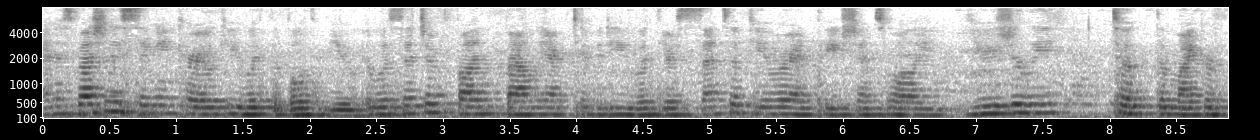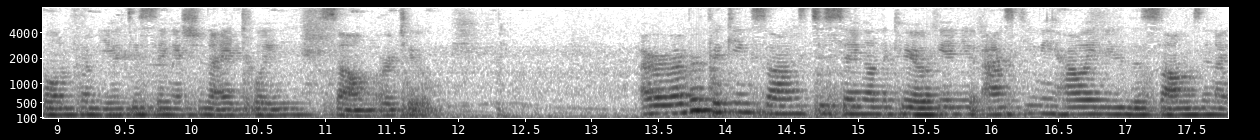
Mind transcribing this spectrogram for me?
and especially singing karaoke with the both of you. It was such a fun family activity with your sense of humor and patience while I usually took the microphone from you to sing a Shania Twain song or two. I remember picking songs to sing on the karaoke and you asking me how I knew the songs and I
